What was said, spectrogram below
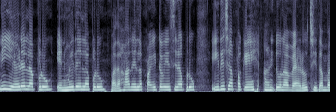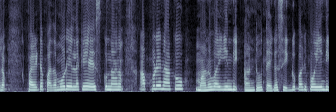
నీ ఏడేళ్ళప్పుడు ఎనిమిదేళ్ళప్పుడు పదహారేళ్ళ పైట వేసినప్పుడు ఇది చెప్పకే అంటూ నవ్వాడు చిదంబరం. బయట పదమూడేళ్ళకే వేసుకున్నాను. అప్పుడే నాకు మనువయ్యింది అంటూ తెగ సిగ్గుపడిపోయింది.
